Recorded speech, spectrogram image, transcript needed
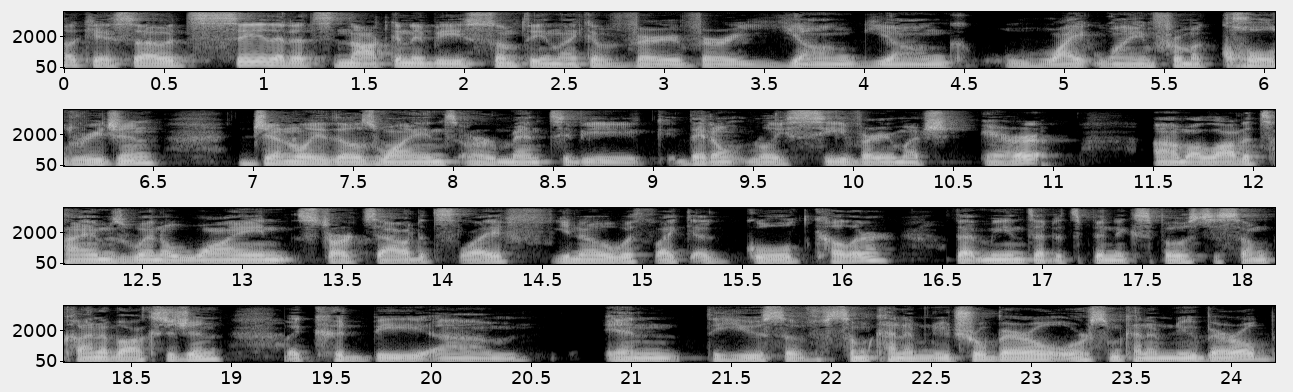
Okay, so I would say that it's not going to be something like a very, very young, young white wine from a cold region. Generally, those wines are meant to be, they don't really see very much air. Um, a lot of times when a wine starts out its life, you know, with like a gold color, that means that it's been exposed to some kind of oxygen. It could be um, in the use of some kind of neutral barrel or some kind of new barrel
